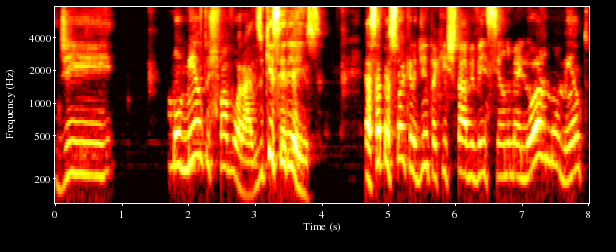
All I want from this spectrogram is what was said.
de momentos favoráveis. O que seria isso? Essa pessoa acredita que está vivenciando o melhor momento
